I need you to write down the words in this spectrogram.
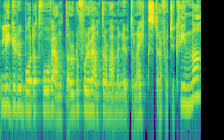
ligger du båda två och väntar och då får du vänta de här minuterna extra för att du är kvinna.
